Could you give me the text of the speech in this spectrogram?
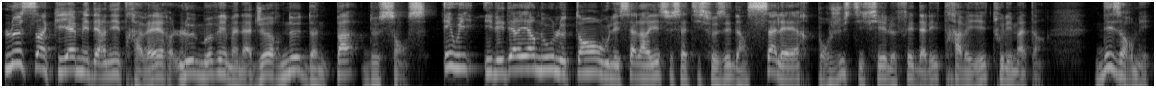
Le cinquième et dernier travers, le mauvais manager ne donne pas de sens. Et oui, il est derrière nous le temps où les salariés se satisfaisaient d'un salaire pour justifier le fait d'aller travailler tous les matins. Désormais,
